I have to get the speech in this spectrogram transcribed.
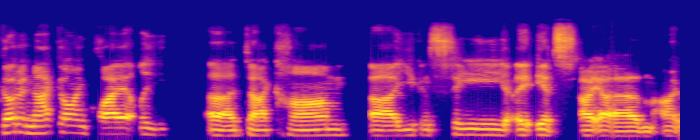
Go to notgoingquietly.com. Uh. Uh, you can see it's I um I,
